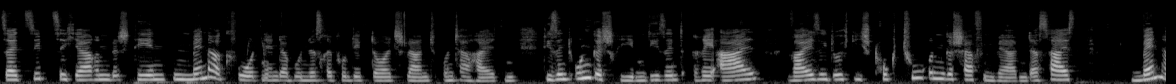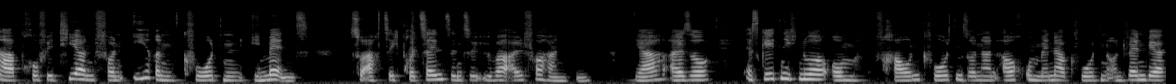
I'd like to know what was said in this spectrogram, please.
seit 70 Jahren bestehenden Männerquoten in der Bundesrepublik Deutschland unterhalten. Die sind ungeschrieben, die sind real, weil sie durch die Strukturen geschaffen werden. Das heißt, Männer profitieren von ihren Quoten immens. Zu 80 Prozent sind sie überall vorhanden. Ja, also es geht nicht nur um Frauenquoten, sondern auch um Männerquoten. Und wenn wir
